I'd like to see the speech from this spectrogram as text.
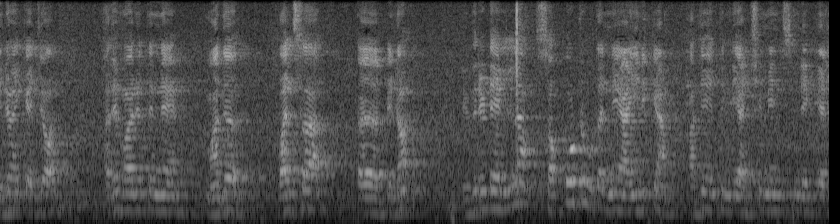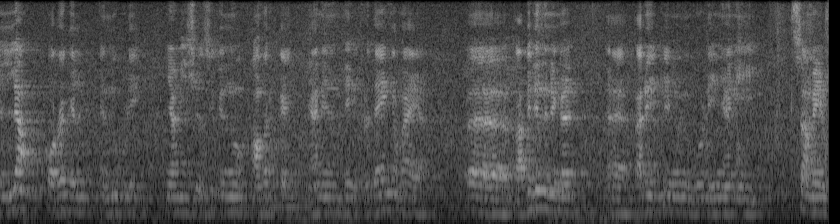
Binoy K George അതേമാതിരി തന്നെ മദർ വത്സ ബിനോയ് ബിനോ ഇവരുടെ എല്ലാം സപ്പോർട്ടും തന്നെ ആയിരിക്കാം അദ്ദേഹത്തിന്റെ അച്ചീവ്മെന്റ്സിന്റെയൊക്കെ എല്ലാം പുറകിൽ എന്നുകൂടി ഞാൻ വിശ്വസിക്കുന്നു. അവർക്ക് ഞാൻ എന്റെ ഹൃദയംഗമായ അഭിനന്ദനങ്ങൾ അറിയിക്കുന്നതും കൂടി ഞാൻ ഈ സമയം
